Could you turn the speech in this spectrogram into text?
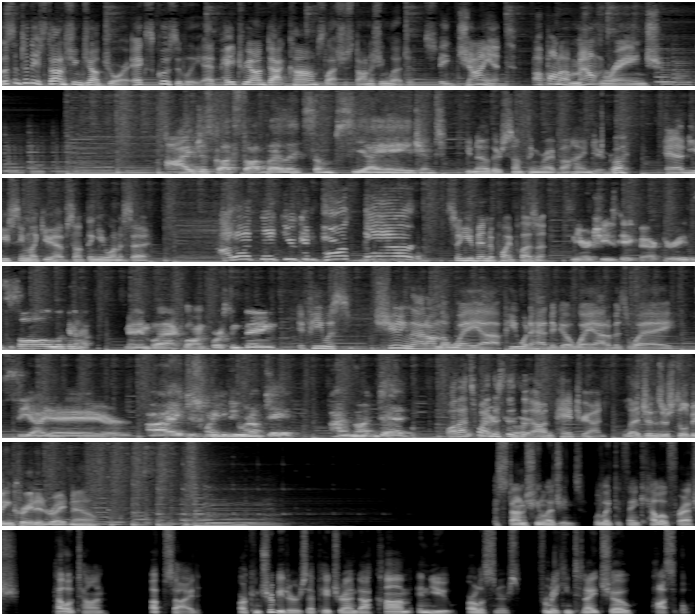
Listen to the Astonishing Junk Drawer exclusively at patreon.com slash astonishinglegends. A giant up on a mountain range. I just got stopped by like some CIA agent. You know there's something right behind you. What? Ed, you seem like you have something you want to say. I don't think you can park there. So you've been to Point Pleasant. near Cheesecake Factory. This is all looking up. Men in Black, law enforcement thing, If he was shooting that on the way up, he would have had to go way out of his way. CIA, or I just want to give you an update. I'm not dead. Well, that's why this is on Patreon. Legends are still being created right now. Astonishing Legends would like to thank HelloFresh, Peloton, Upside, our contributors at patreon.com, and you, our listeners, for making tonight's show possible.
